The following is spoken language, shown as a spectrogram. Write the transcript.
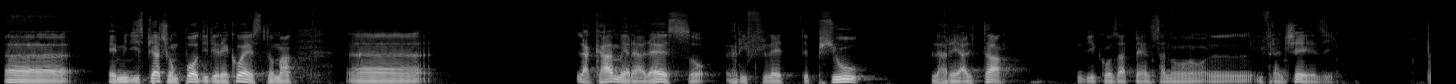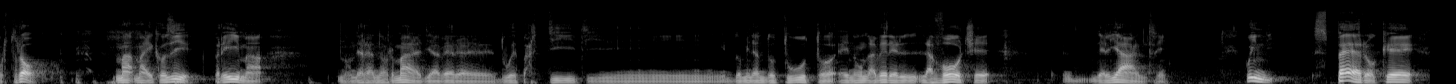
eh, e mi dispiace un po' di dire questo, ma eh, la Camera adesso riflette più la realtà di cosa pensano eh, i francesi, purtroppo. Ma, ma è così. Prima non era normale di avere due partiti dominando tutto e non avere la voce degli altri. Quindi spero che,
